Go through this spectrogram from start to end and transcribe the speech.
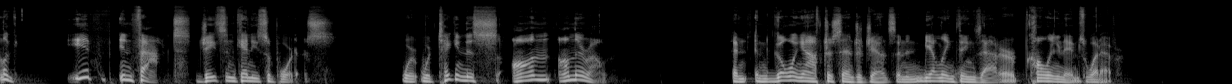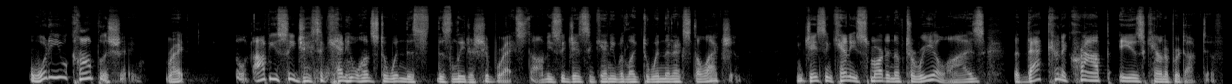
Look, if in fact Jason Kenney supporters were, were taking this on, on their own and, and going after Sandra Jansen and yelling things at her, calling her names, whatever, what are you accomplishing? right? Look, obviously, Jason Kenney wants to win this this leadership race. Obviously, Jason Kenney would like to win the next election. Jason Kenney's smart enough to realize that that kind of crap is counterproductive.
